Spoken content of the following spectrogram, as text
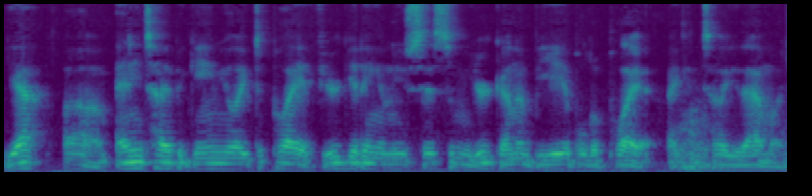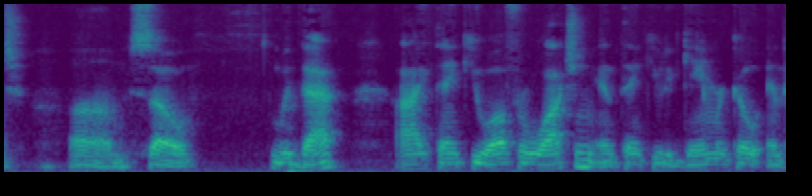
yeah, um, any type of game you like to play, if you're getting a new system, you're to be able to play it. I can tell you that much. Um, so, with that, I thank you all for watching and thank you to GamerGoat and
